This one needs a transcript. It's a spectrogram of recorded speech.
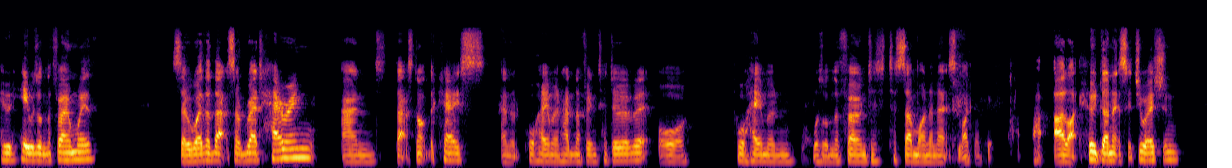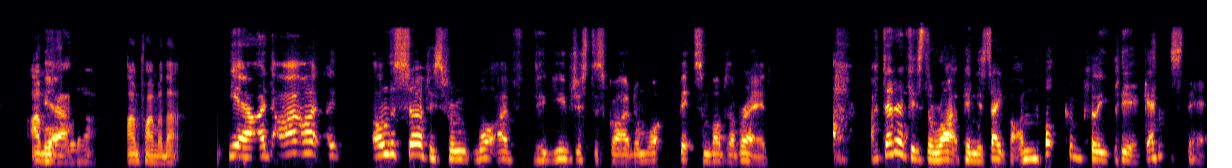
who he was on the phone with. So whether that's a red herring and that's not the case, and Paul Heyman had nothing to do with it, or Paul Heyman was on the phone to, to someone and it's like a, a like who done it situation. I'm all Yeah. I'm fine with that. yeah. I, I, I, on the surface, from what I've you've just described and what bits and bobs I've read, I don't know if it's the right opinion to take, but I'm not completely against it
